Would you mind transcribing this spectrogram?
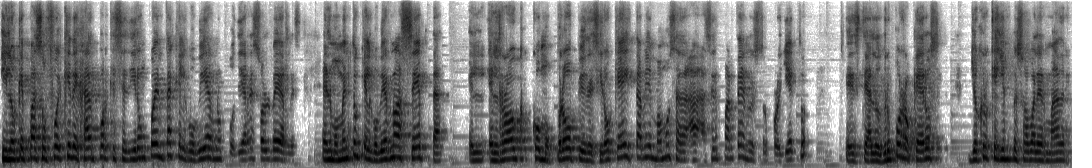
Y lo que pasó fue que dejaron porque se dieron cuenta que el gobierno podía resolverles. El momento en que el gobierno acepta el, rock como propio y decir, ok, está bien, vamos a, hacer parte de nuestro proyecto, este, a los grupos rockeros, yo creo que ahí empezó a valer madre.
